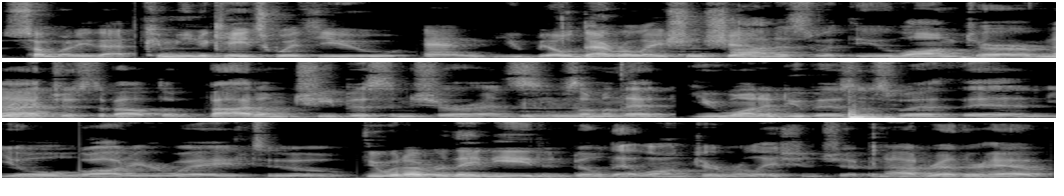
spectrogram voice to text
somebody that communicates with you and you build that relationship. Honest with you long term, right. not just just about the bottom cheapest insurance, mm-hmm. someone that you want to do business with, and you'll go out of your way to do whatever they need and build that long term relationship. And I'd rather have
